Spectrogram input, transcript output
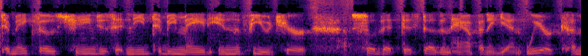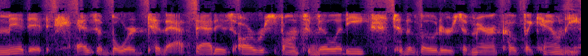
to make those changes that need to be made in the future so that this doesn't happen again. We are committed as a board to that. That is our responsibility to the voters of Maricopa County.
